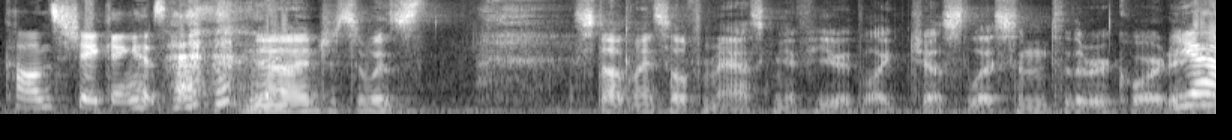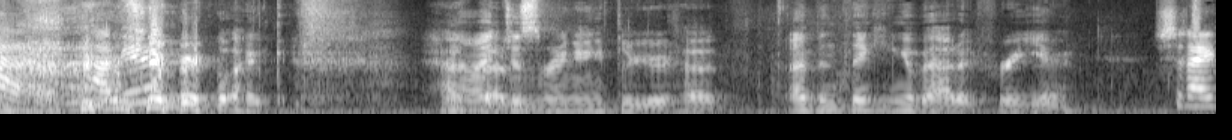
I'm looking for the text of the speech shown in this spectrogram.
Colin's shaking his head. No, I just was stopped myself from asking if you had like just listened to the recording. Yeah, have you? were, like had No, I that just- ringing through your head. I've been thinking about it for a year. Should I?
